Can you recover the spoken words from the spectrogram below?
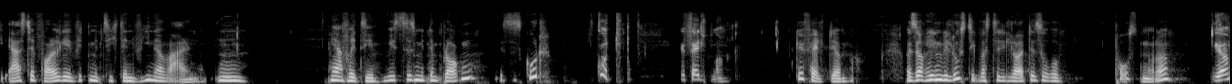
Die erste Folge widmet sich den Wiener Wahlen. Hm. Ja, Fritzi, wie ist das mit dem Bloggen? Ist es gut? Gut, gefällt mir. Gefällt dir. ist auch irgendwie lustig, was da die Leute so posten, oder? Ja,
